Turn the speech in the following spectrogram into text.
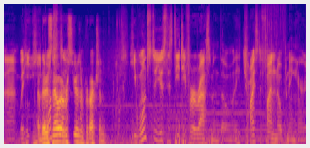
uh, but he, he there's no to, Overseers in production. He wants to use this DT for harassment though. and He tries to find an opening here.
